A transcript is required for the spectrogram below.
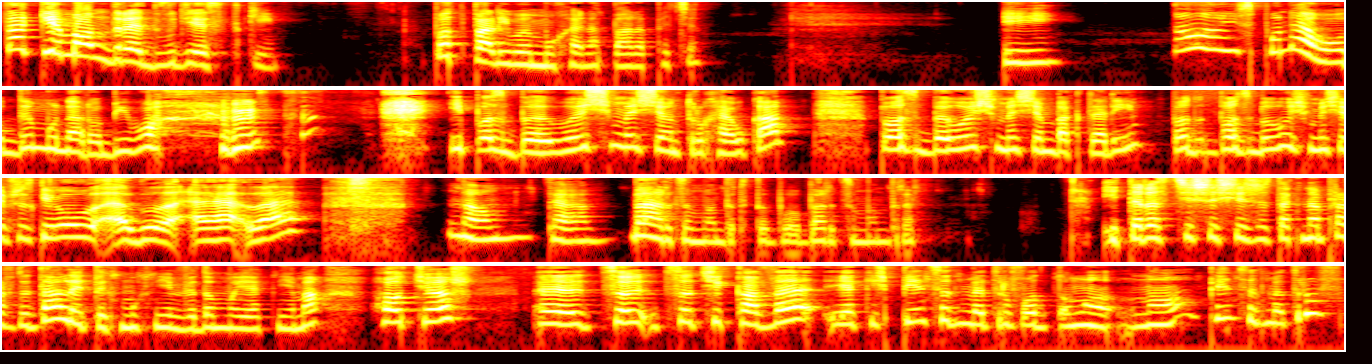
Takie mądre dwudziestki. Podpaliły muchę na parapecie. I no i spłonęło, dymu narobiło. I pozbyłyśmy się truchełka, pozbyłyśmy się bakterii, pozbyłyśmy się wszystkiego. No, tak, bardzo mądre to było, bardzo mądre. I teraz cieszę się, że tak naprawdę dalej tych much nie wiadomo jak nie ma, chociaż e, co, co ciekawe, jakieś 500 metrów od domu, no 500 metrów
